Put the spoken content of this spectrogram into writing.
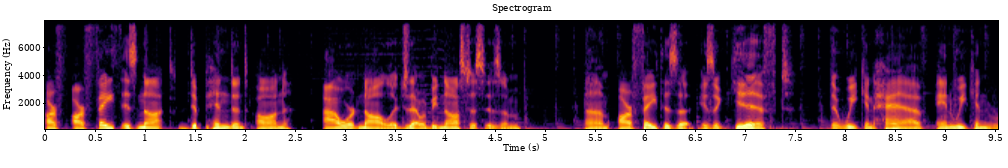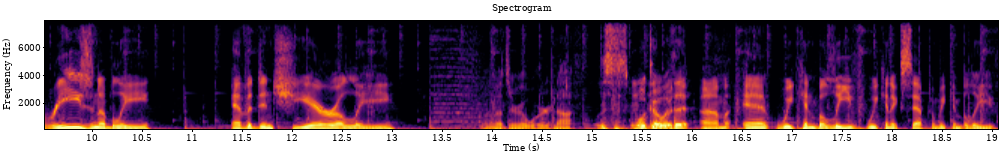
our our faith is not dependent on our knowledge that would be gnosticism um, our faith is a is a gift that we can have and we can reasonably evidentiarily I don't know if that's a real word or not This is, we'll, go, with it, Um, and we can believe we can accept and we can believe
